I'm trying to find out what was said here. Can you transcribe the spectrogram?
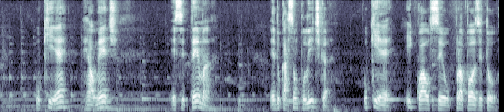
O que é realmente esse tema? Educação política? O que é? e qual o seu propósito.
